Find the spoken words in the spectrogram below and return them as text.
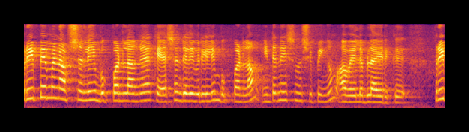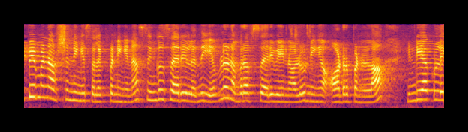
ப்ரீபேமெண்ட் ஆப்ஷன்லேயும் புக் பண்ணலாங்க. கேஷ் ஆன் டெலிவரியிலையும் புக் பண்ணலாம். இன்டர்நேஷ்னல் ஷிப்பிங்கும் அவைலபிளாக இருக்குது ப்ரீபேமெண்ட் ஆப்ஷன் நீங்கள் செலக்ட் பண்ணிங்கன்னா சிங்கிள் சாரீலேருந்து எவ்வளோ நம்பர் ஆஃப் சாரீ வேணாலும் நீங்கள் ஆர்டர் பண்ணலாம். இந்தியாக்குள்ளே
